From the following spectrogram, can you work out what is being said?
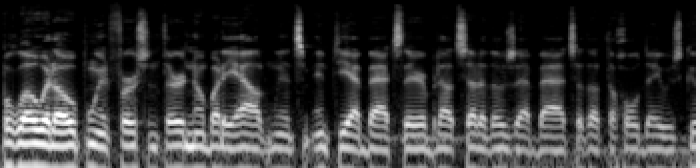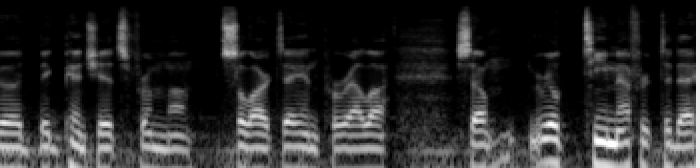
blow it open. We had first and third, nobody out, and we had some empty at bats there. But outside of those at bats, I thought the whole day was good. Big pinch hits from uh, Solarte and Pirela. So, real team effort today.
